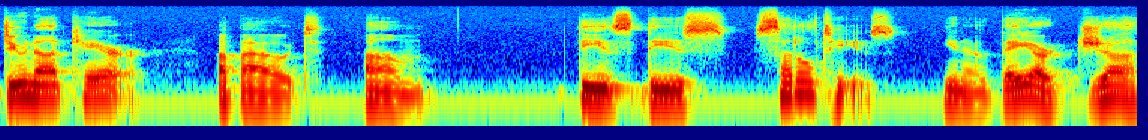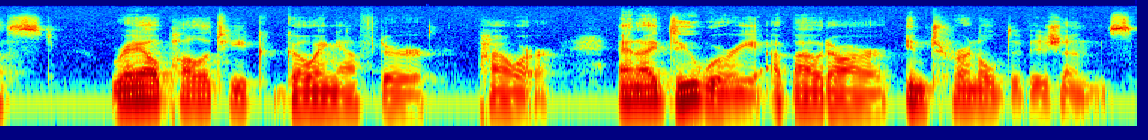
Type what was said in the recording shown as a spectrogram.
do not care about um, these these subtleties. You know, they are just realpolitik going after power, and I do worry about our internal divisions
